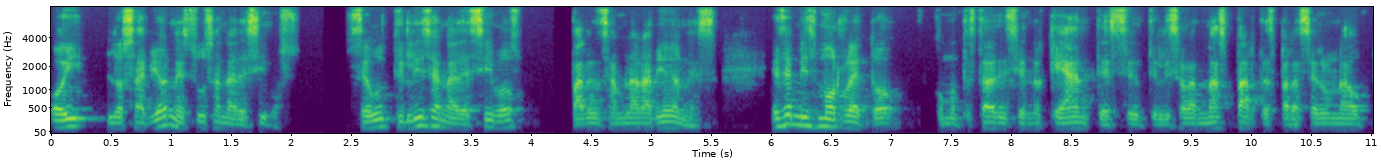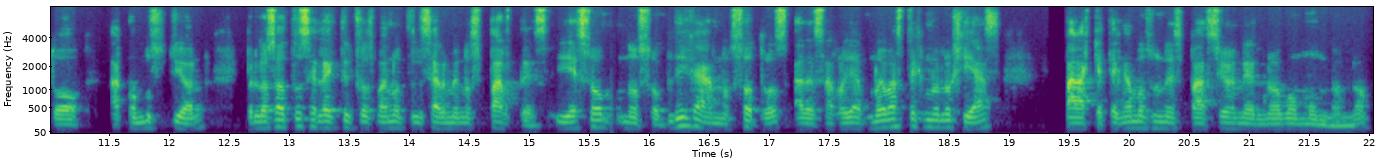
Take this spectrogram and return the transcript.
hoy los aviones usan adhesivos. Se utilizan adhesivos para ensamblar aviones. Ese mismo reto como te estaba diciendo, que antes se utilizaban más partes para hacer un auto a combustión, pero los autos eléctricos van a utilizar menos partes y eso nos obliga a nosotros a desarrollar nuevas tecnologías para que tengamos un espacio en el nuevo mundo, ¿no?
